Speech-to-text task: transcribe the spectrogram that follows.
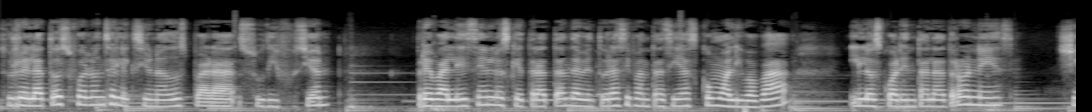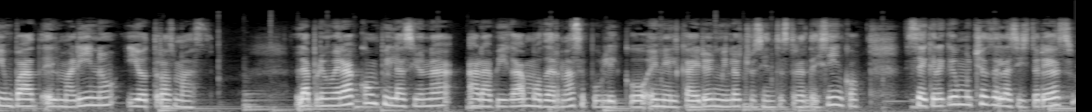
Sus relatos fueron seleccionados para su difusión. Prevalecen los que tratan de aventuras y fantasías como Alibaba y los 40 ladrones, Shimbad el marino y otros más. La primera compilación arábiga moderna se publicó en el Cairo en 1835. Se cree que muchas de las historias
